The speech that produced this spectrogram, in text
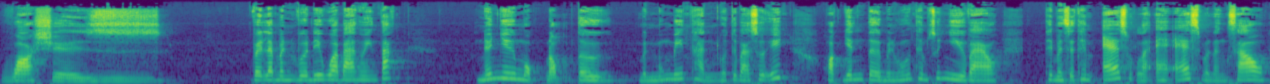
washes. Vậy là mình vừa đi qua ba nguyên tắc. Nếu như một động từ mình muốn biến thành ngôi thứ ba số ít hoặc danh từ mình muốn thêm số nhiều vào thì mình sẽ thêm s hoặc là es vào đằng sau.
